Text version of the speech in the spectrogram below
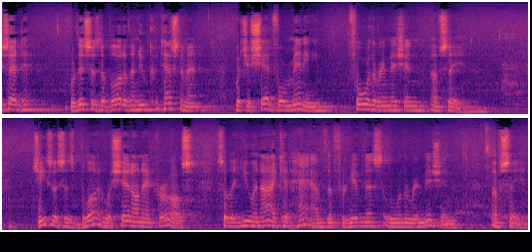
said, For this is the blood of the New Testament, which is shed for many for the remission of sin. Jesus' blood was shed on that cross so that you and I could have the forgiveness or the remission of sin.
